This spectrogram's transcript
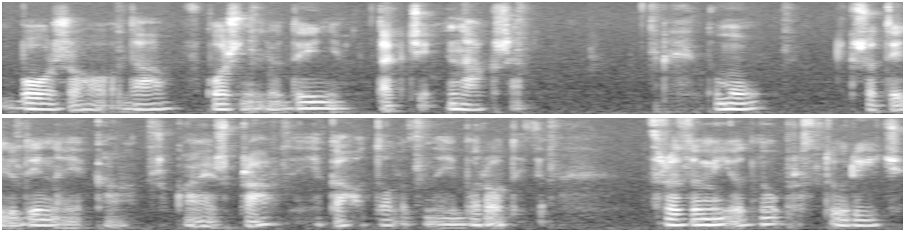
Божого да, в кожній людині, так чи інакше. Тому, якщо ти людина, яка шукаєш правди, яка готова за неї боротися, зрозумій одну просту річ,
